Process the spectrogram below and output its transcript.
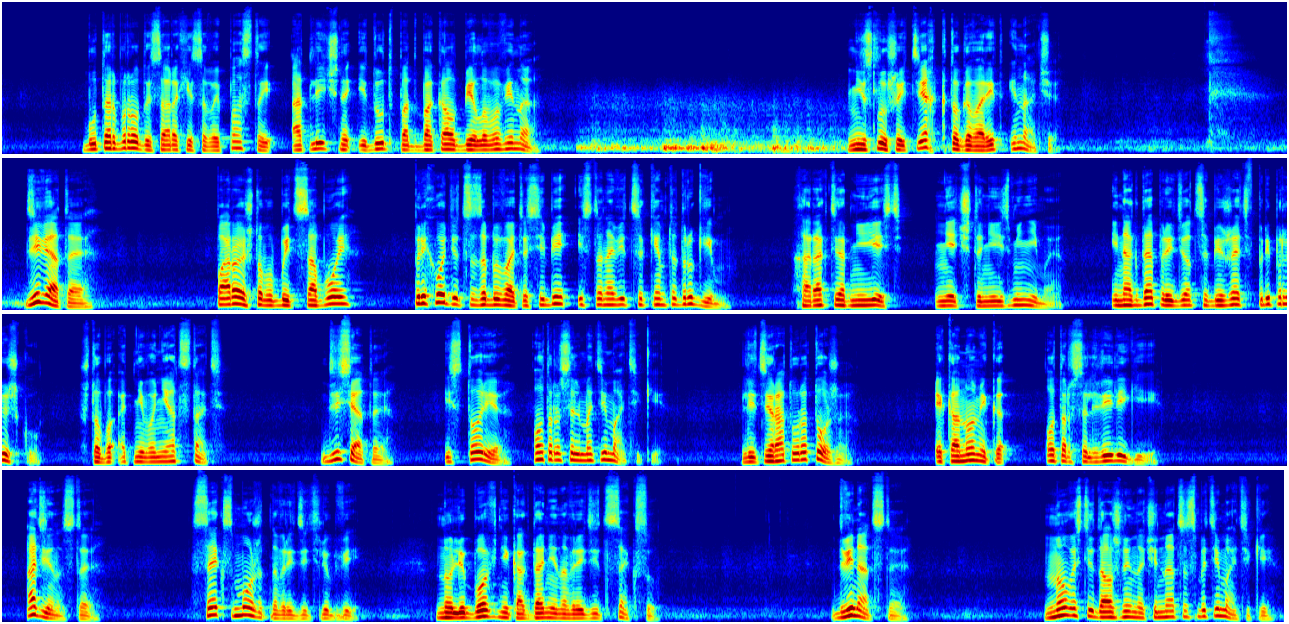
Бутерброды с арахисовой пастой отлично идут под бокал белого вина. Не слушай тех, кто говорит иначе. Девятое. Порой, чтобы быть собой, Приходится забывать о себе и становиться кем-то другим. Характер не есть нечто неизменимое. Иногда придется бежать в припрыжку, чтобы от него не отстать. Десятое. История – отрасль математики. Литература тоже. Экономика – отрасль религии. Одиннадцатое. Секс может навредить любви, но любовь никогда не навредит сексу. 12. Новости должны начинаться с математики,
